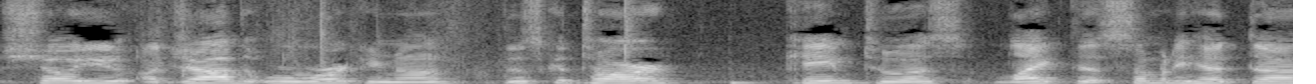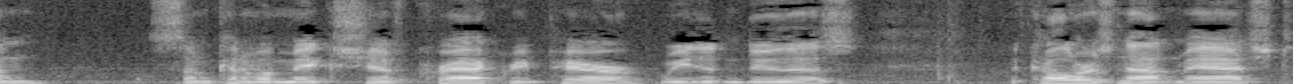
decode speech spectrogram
show you a job that we're working on. This guitar came to us like this. Somebody had done some kind of a makeshift crack repair. We didn't do this. The color's not matched.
